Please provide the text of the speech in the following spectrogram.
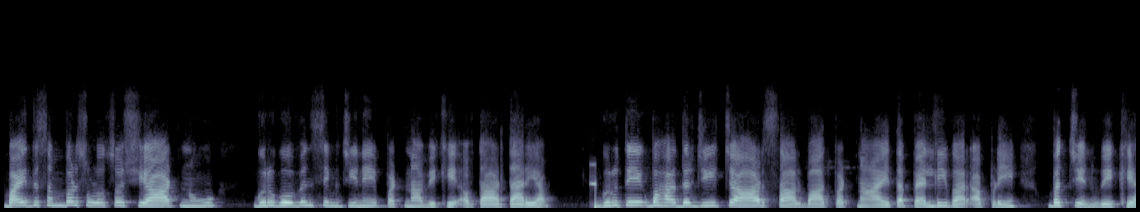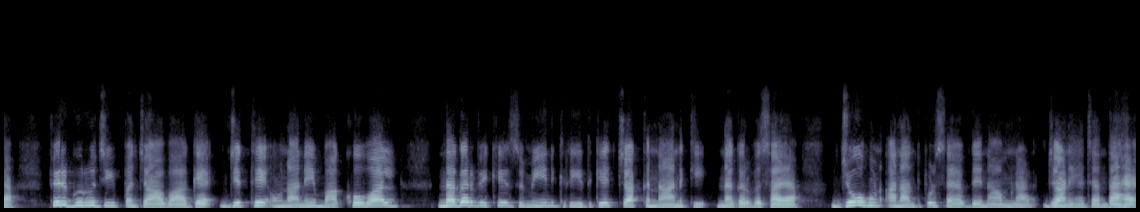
22 ਦਸੰਬਰ 1666 ਨੂੰ ਗੁਰੂ ਗੋਬਿੰਦ ਸਿੰਘ ਜੀ ਨੇ ਪਟਨਾ ਵਿਖੇ ਅਵਤਾਰ ਧਾਰਿਆ। ਗੁਰੂ ਤੇਗ ਬਹਾਦਰ ਜੀ 4 ਸਾਲ ਬਾਅਦ ਪਟਨਾ ਆਏ ਤਾਂ ਪਹਿਲੀ ਵਾਰ ਆਪਣੇ ਬੱਚੇ ਨੂੰ ਵੇਖਿਆ। ਫਿਰ ਗੁਰੂ ਜੀ ਪੰਜਾਬ ਆ ਗਏ, ਜਿੱਥੇ ਉਹਨਾਂ ਨੇ ਮਾਖੋਵਾਲ ਨਗਰ ਵਿਖੇ ਜ਼ਮੀਨ ਖਰੀਦ ਕੇ ਚੱਕ ਨਾਨਕੀ ਨਗਰ ਵਸਾਇਆ, ਜੋ ਹੁਣ ਆਨੰਦਪੁਰ ਸਾਹਿਬ ਦੇ ਨਾਮ ਨਾਲ ਜਾਣਿਆ ਜਾਂਦਾ ਹੈ।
